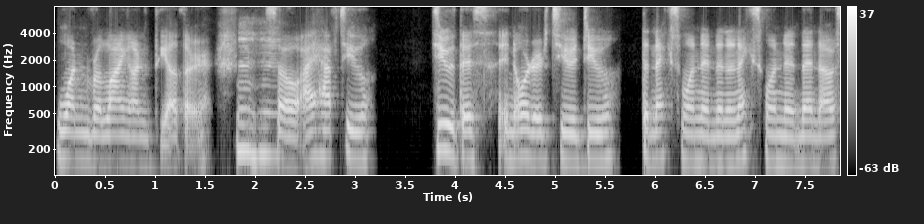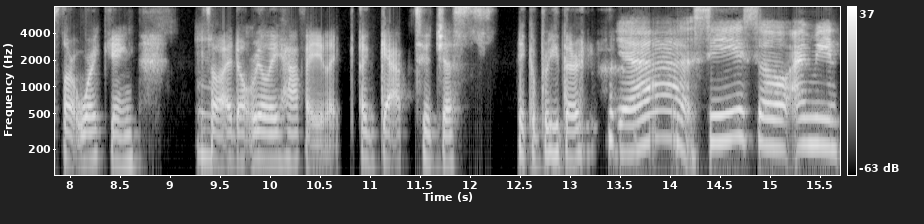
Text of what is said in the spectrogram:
one relying on the other. Mhm. So I have to do this in order to do the next one and then the next one and then I'll start working. So mm. I don't really have a like a gap to just take a breather. yeah. See, so I mean,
